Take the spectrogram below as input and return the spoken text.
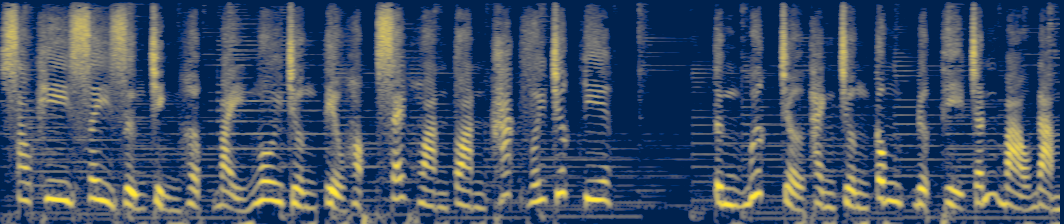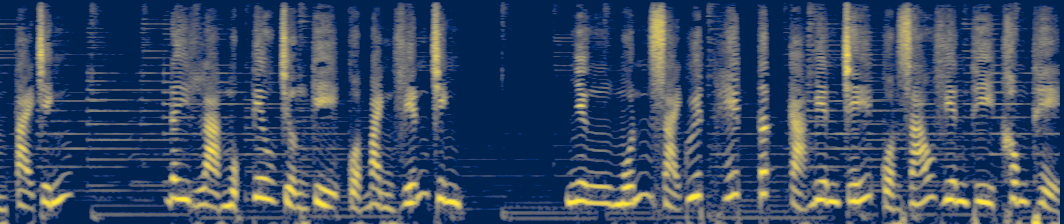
Sau khi xây dựng chỉnh hợp 7 ngôi trường tiểu học sẽ hoàn toàn khác với trước kia. Từng bước trở thành trường công được thị trấn bảo đảm tài chính. Đây là mục tiêu trường kỳ của Bành Viễn Trinh. Nhưng muốn giải quyết hết tất cả biên chế của giáo viên thì không thể.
